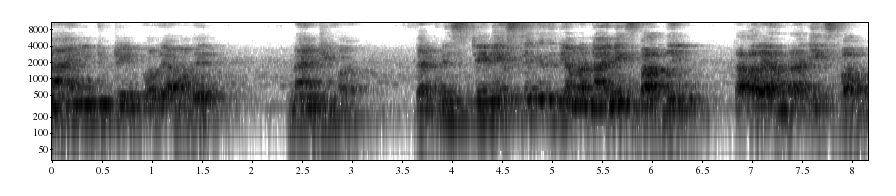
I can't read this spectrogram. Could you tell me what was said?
নাইন ইন্টু টেন করলে আমাদের নাইনটি হয়। দ্যাট মিনস টেন এক্স থেকে যদি আমরা নাইন এক্স বাদ দিই, তাহলে আমরা এক্স পাবো।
